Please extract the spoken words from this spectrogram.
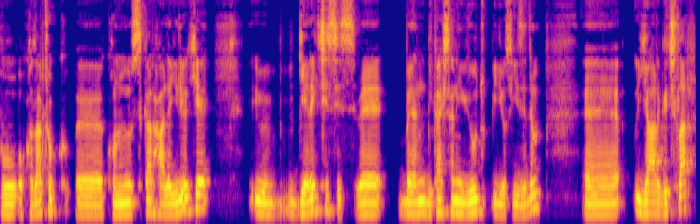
bu o kadar çok e, konuyu sıkar hale geliyor ki e, gerekçesiz ve ben birkaç tane YouTube videosu izledim. E, yargıçlar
